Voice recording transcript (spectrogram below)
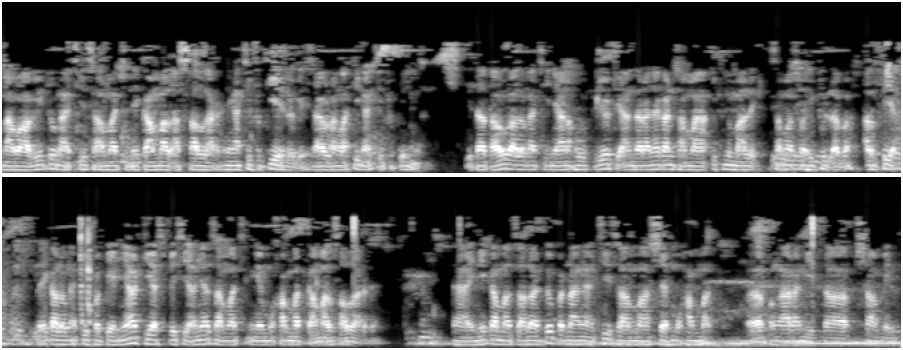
Nawawi itu ngaji sama jenis Kamal As-Salar. Ini ngaji fikih loh guys. Saya ulang lagi ngaji fikihnya. Kita tahu kalau ngajinya anak beliau di antaranya kan sama Ibnu Malik, sama Sohibul apa? Alfiyah. Tapi kalau ngaji fikihnya dia spesialnya sama jenis Muhammad Kamal Salar. Nah ini Kamal Salar itu pernah ngaji sama Syekh Muhammad, eh, pengarang kitab Syamil.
